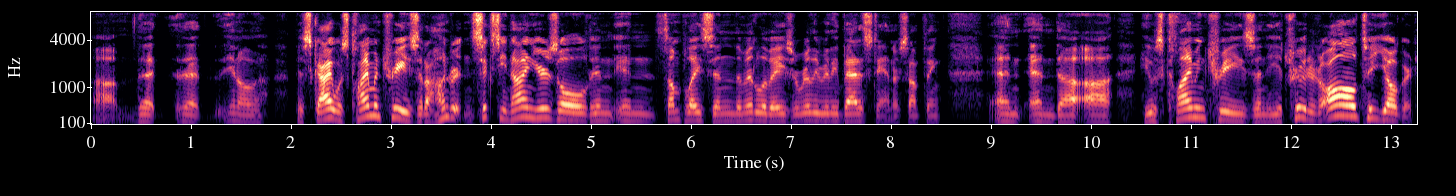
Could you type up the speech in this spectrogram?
um, that that you know this guy was climbing trees at 169 years old in in some place in the middle of Asia, really really Badistan or something, and and uh, uh, he was climbing trees and he attributed all to yogurt.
